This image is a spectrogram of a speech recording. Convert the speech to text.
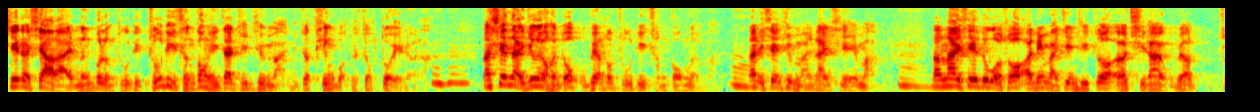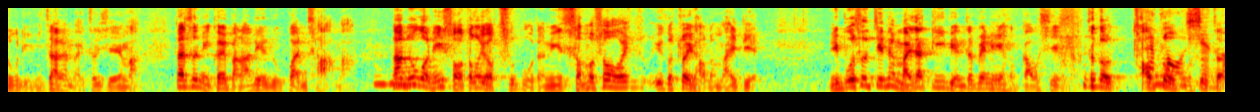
接着下来能不能主底？主底成功，你再进去买，你就听我的就对了啦。嗯、那现在已经有很多股票都主底成功了嘛？嗯、那你先去买那些嘛。嗯、那那一些如果说，呃，你买进去之后，而其他的股票主底，你再来买这些嘛。但是你可以把它列入观察嘛。嗯、那如果你手中有持股的，你什么时候会是一个最好的买点？你不是今天买在低点这边，你也很高兴啊。这个操作不是这，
